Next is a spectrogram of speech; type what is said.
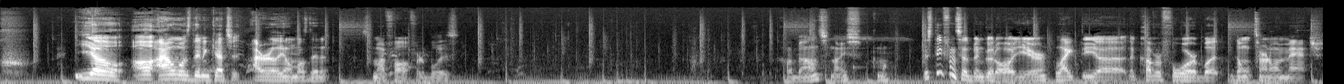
Yo, oh, I almost didn't catch it. I really almost didn't. It's my fault for the boys. Out of bounds. Nice. Come on. This defense has been good all year. Like the uh, the cover four, but don't turn on match.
